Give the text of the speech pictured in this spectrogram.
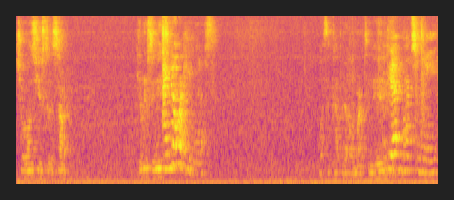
Chéron's used to the sun. He lives in East. I know where he lives. What's the capital of Martinique? Forget Martinique.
